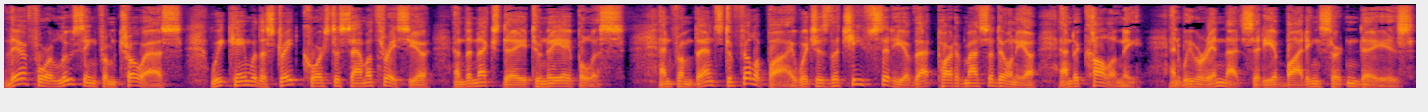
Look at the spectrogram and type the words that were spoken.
Therefore, loosing from Troas, we came with a straight course to Samothracia, and the next day to Neapolis, and from thence to Philippi, which is the chief city of that part of Macedonia, and a colony, and we were in that city abiding certain days.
